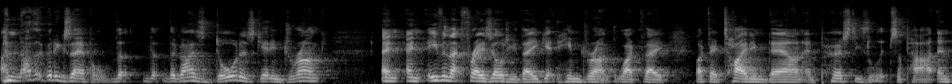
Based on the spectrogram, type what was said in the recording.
another good example. The, the, the guy's daughters get him drunk, and and even that phraseology, they get him drunk, like they like they tied him down and pursed his lips apart and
